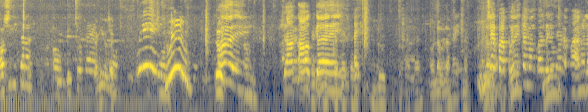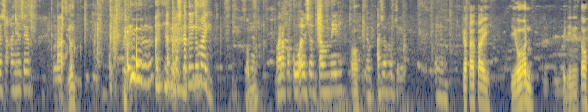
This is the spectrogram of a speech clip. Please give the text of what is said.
oh, sige tara. Oh, picture tayo, Lagi picture. ulit. Dos. Ay! Shout out kay... Ay, Wala, wala. sir, pa, pwede naman pa sir. Paano lang sa kanya, sir? Ah, Yun. ay, atras ka tayo kamay. Sama. Para pakuha siya ng thumbnail. Oh, Asa mo siya? Ayun. katatay. Yun. Pwede nito.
